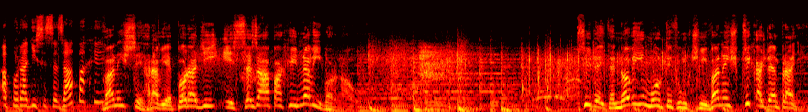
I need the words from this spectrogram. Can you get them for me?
A poradí si se zápachy? Vaniš si hravě poradí i se zápachy na výbornou. Přidejte nový multifunkční vaniš při každém praní.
